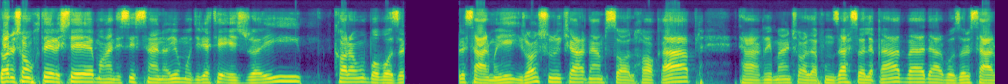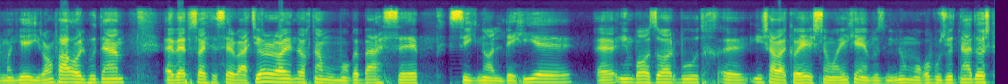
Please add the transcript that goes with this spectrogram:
دانش آموخته رشته مهندسی صنایع و مدیریت اجرایی کارمو با بازار سرمایه ایران شروع کردم سالها قبل تقریبا 14 15 سال قبل و در بازار سرمایه ایران فعال بودم. وبسایت ثروتی رو راه انداختم اون موقع بحث سیگنال دهی این بازار بود. این شبکه های اجتماعی که امروز می‌بینیم موقع وجود نداشت.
